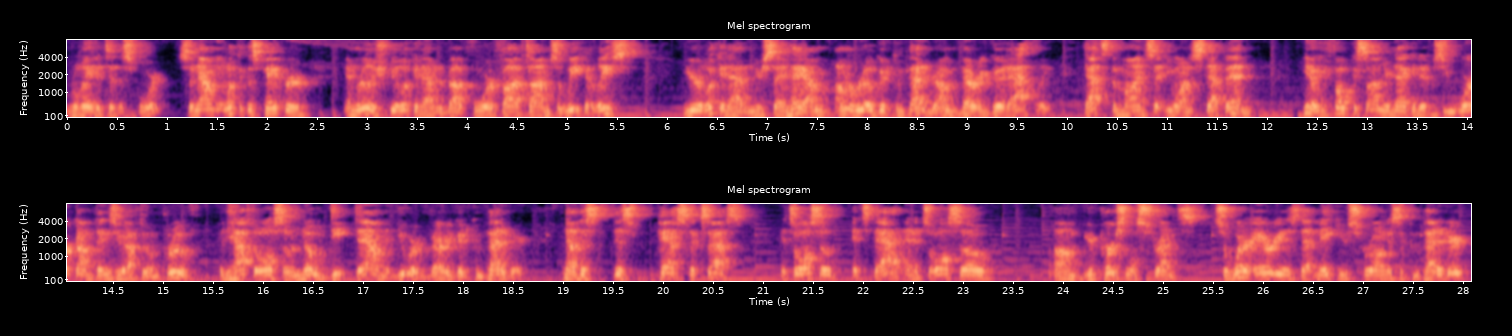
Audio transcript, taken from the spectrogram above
related to the sport. So now when you look at this paper, and really should be looking at it about four or five times a week at least, you're looking at and you're saying, hey, I'm, I'm a real good competitor. I'm a very good athlete. That's the mindset you want to step in. You know, you focus on your negatives, you work on things you have to improve, but you have to also know deep down that you are a very good competitor. Now, this, this past success, it's also, it's that and it's also um, your personal strengths. So what are areas that make you strong as a competitor,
